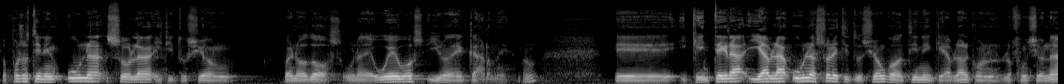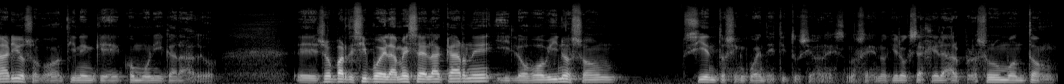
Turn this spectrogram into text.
los pollos tienen una sola institución, bueno, dos, una de huevos y una de carne, ¿no? Eh, y que integra y habla una sola institución cuando tienen que hablar con los funcionarios o cuando tienen que comunicar algo. Eh, yo participo de la mesa de la carne y los bovinos son 150 instituciones, no sé, no quiero exagerar, pero son un montón.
